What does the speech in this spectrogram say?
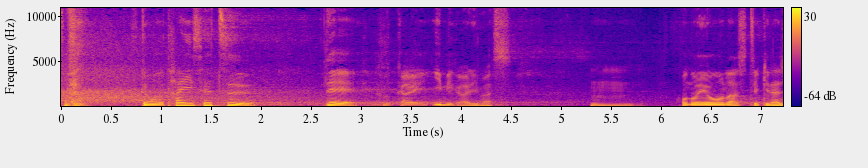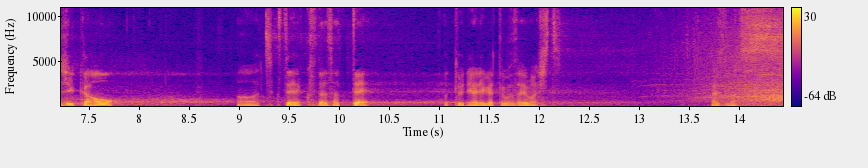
とても大切で深い意味があります、うん、このような素敵な時間を、作ってくださって本当にありがとうございました。ありがとうございます。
